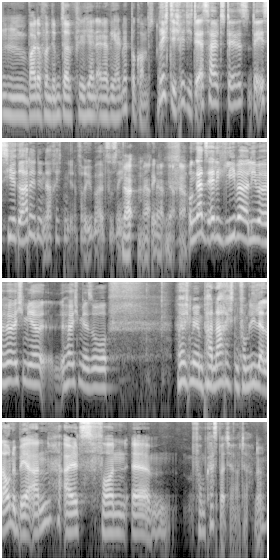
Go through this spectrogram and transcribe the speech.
Mhm, weil du von dem sehr viel hier in NRW halt mitbekommst. Ne? Richtig, richtig. Der ist halt, der ist, der ist hier gerade in den Nachrichten einfach überall zu sehen. Ja, ja, ja, ja, ja. Und ganz ehrlich, lieber, lieber höre ich mir, höre ich mir so, höre ich mir ein paar Nachrichten vom Lila Launebär an, als von ähm, vom Kaspertheater. Ne?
